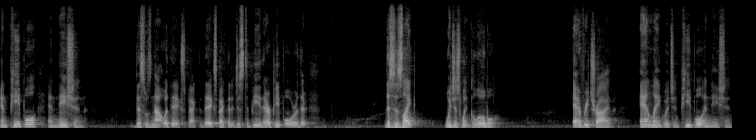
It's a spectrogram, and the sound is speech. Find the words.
and people and nation. This was not what they expected. They expected it just to be their people or their. This is like we just went global. Every tribe and language and people and nation.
